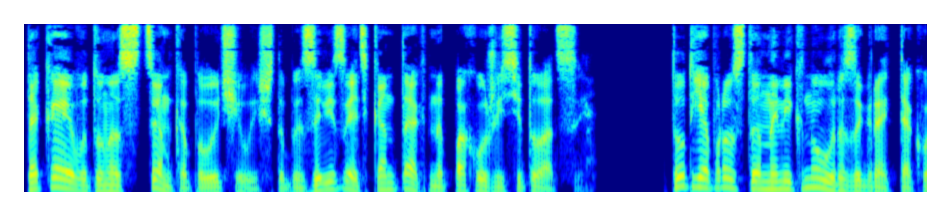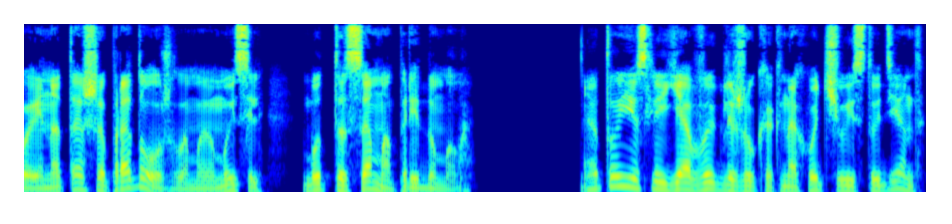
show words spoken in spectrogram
Такая вот у нас сценка получилась, чтобы завязать контакт на похожей ситуации. Тут я просто намекнул разыграть такое, и Наташа продолжила мою мысль, будто сама придумала. А то, если я выгляжу как находчивый студент,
